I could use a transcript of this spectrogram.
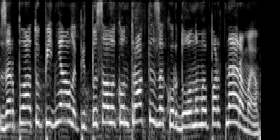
Зарплату підняли, підписали контракти з закордонними партнерами.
